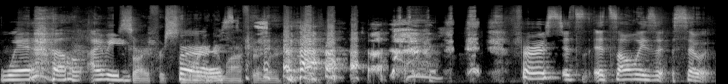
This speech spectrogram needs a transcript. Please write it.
well, I mean, sorry for snorting first, and laughter. first, it's it's always so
